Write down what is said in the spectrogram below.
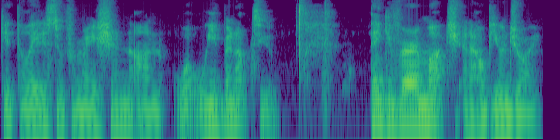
get the latest information on what we've been up to. Thank you very much, and I hope you enjoy.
